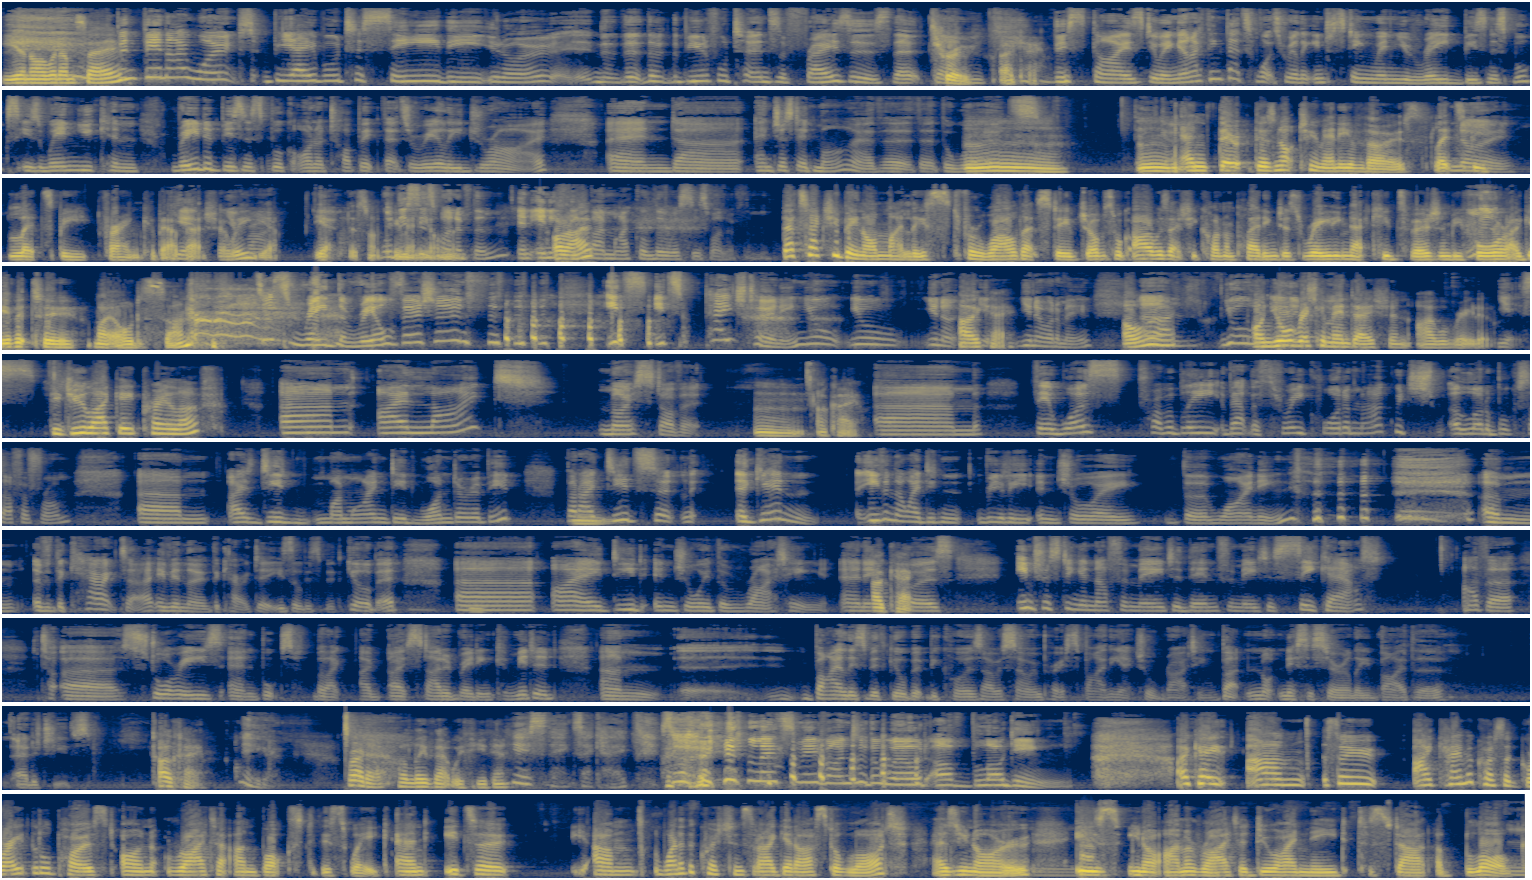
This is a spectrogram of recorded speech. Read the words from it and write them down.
You know what I'm saying? But then I won't be able to see the, you know, the, the, the beautiful turns of phrases that True. Um, okay. this guy is doing. And I think that's what's really interesting when you read business books is when you can read a business book on a topic that's really dry and uh, and just admire the, the, the words. Mm. Mm. And there, there's not too many of those. Let's No. be let's be frank about Yeah, that, shall we? right. Yeah. Yeah, there's not Well, too this many is on one them. of them, and anything right. by Michael Lewis is one of them. That's actually been on my list for a while, that Steve Jobs book. I was actually contemplating just reading that kid's version before I give it to my oldest son. Just read the real version. it's it's page turning. You'll you'll you know Okay. You, know what I mean. All Um, right. on your enjoy it. recommendation, I will read it. Yes. Did you like Eat, Pray, Love? Um, I liked most of it. Mm, okay. Um, there was probably about the three quarter mark, which a lot of books suffer from. Um, I did, my mind did wander a bit, but I did certainly, again, even though I didn't really enjoy the whining um, of the character, even though the character is Elizabeth Gilbert, uh, I did enjoy the writing, and it Okay. was interesting enough for me to then for me to seek out other t- uh, stories and books. Like I, I started reading Committed um, uh, by Elizabeth Gilbert because I was so impressed by the actual writing, but not necessarily by the attitudes. Okay. There you go. Righto, I'll leave that with you then. Yes, thanks. Okay, so let's move on to the world of blogging. Okay, um, so I came across a great little post on Writer Unboxed this week, and it's a um, one of the questions that I get asked a lot, as you know, is you know I'm a writer. Do I need to start a blog?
